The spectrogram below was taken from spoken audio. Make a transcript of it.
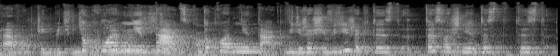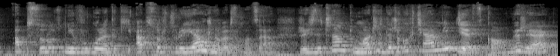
prawo chcieć być w ciąży, Dokładnie tak, dziecko. dokładnie tak. Widzisz, jeśli widzisz, jakie to jest, to jest właśnie, to jest, to jest absolutnie w ogóle taki absurd, który ja już nawet wchodzę, że jeśli zaczynam tłumaczyć, dlaczego chciałam mieć dziecko, wiesz jak?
